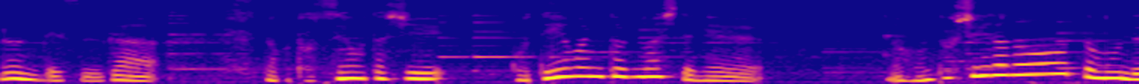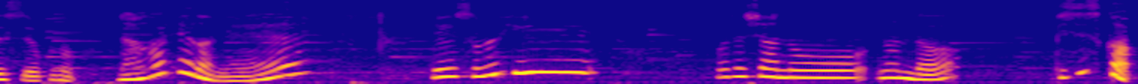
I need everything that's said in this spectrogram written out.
るんですが、なんか突然私、ご電話に飛びましてね、本当不思議だなと思うんですよ。この流れがね。で、その日、私あの、なんだ？美術館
